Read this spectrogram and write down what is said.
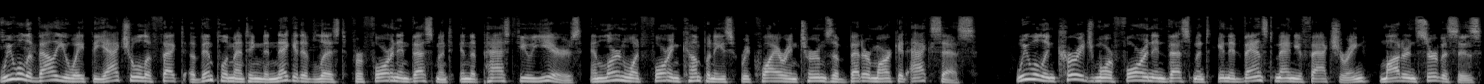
We will evaluate the actual effect of implementing the negative list for foreign investment in the past few years and learn what foreign companies require in terms of better market access. We will encourage more foreign investment in advanced manufacturing, modern services,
